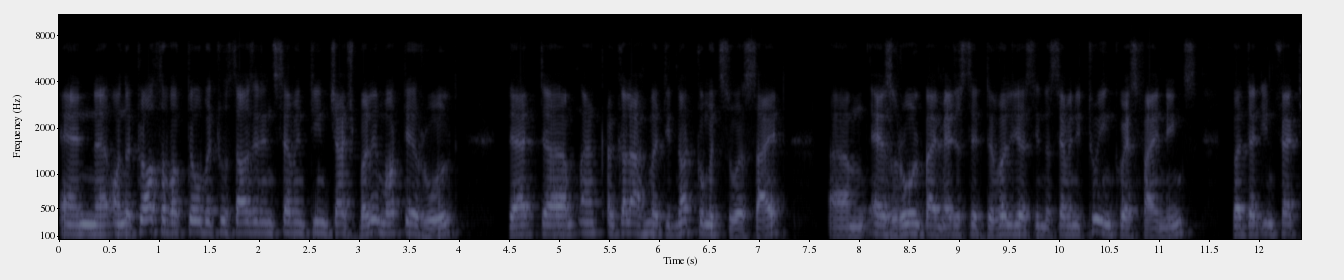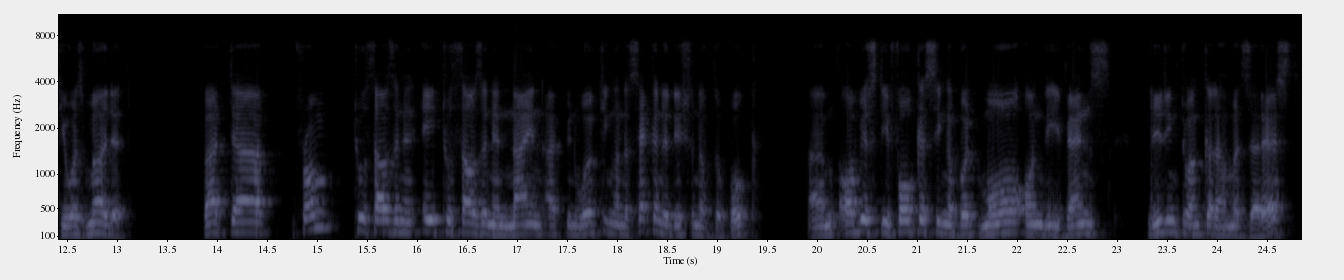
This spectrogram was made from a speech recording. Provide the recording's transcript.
and uh, on the 12th of October 2017, Judge Billy Mothle ruled that um, Uncle Ahmed did not commit suicide, um, as ruled by Magistrate de Villiers in the 72 inquest findings, but that in fact he was murdered. But uh, from 2008, 2009, I've been working on the second edition of the book, um, obviously focusing a bit more on the events leading to Uncle Ahmed's arrest,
